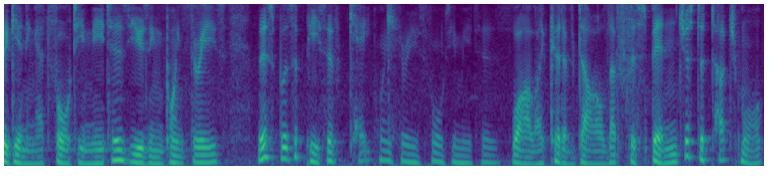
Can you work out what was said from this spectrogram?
Beginning at 40 meters using point threes, this was a piece of cake. Point three is 40 meters. While I could have dialed up the spin just a touch more,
